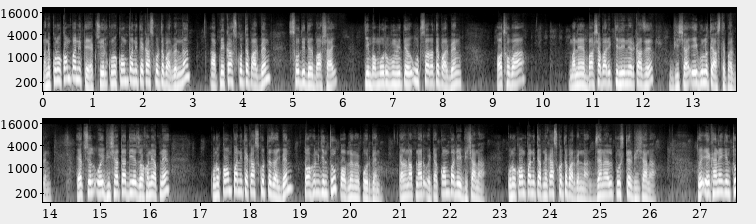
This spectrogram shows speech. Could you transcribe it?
মানে কোনো কোম্পানিতে অ্যাকচুয়াল কোনো কোম্পানিতে কাজ করতে পারবেন না। আপনি কাজ করতে পারবেন সৌদিদের বাসায় কিংবা মরুভূমিতে উট চড়াতে পারবেন অথবা মানে বাসা বাড়ি ক্লিনের কাজে ভিসা এগুলোতে আসতে পারবেন। অ্যাকচুয়াল ওই ভিসাটা দিয়ে যখনই আপনি কোনো কোম্পানিতে কাজ করতে যাইবেন, তখন কিন্তু প্রবলেমে পড়বেন। কারণ আপনার ওইটা কোম্পানির ভিসা না কোনো কোম্পানিতে আপনি কাজ করতে পারবেন না, জেনারেল পোস্টের ভিসা না তো এখানে কিন্তু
